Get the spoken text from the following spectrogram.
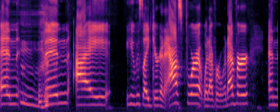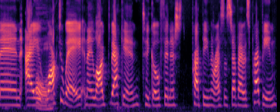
and then i he was like you're gonna ask for it whatever whatever and then I oh. walked away and I logged back in to go finish prepping the rest of the stuff I was prepping.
